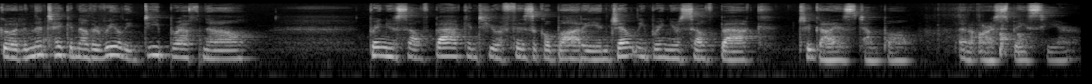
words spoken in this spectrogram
Good. And then take another really deep breath now. Bring yourself back into your physical body and gently bring yourself back to Gaia's temple and our space here.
